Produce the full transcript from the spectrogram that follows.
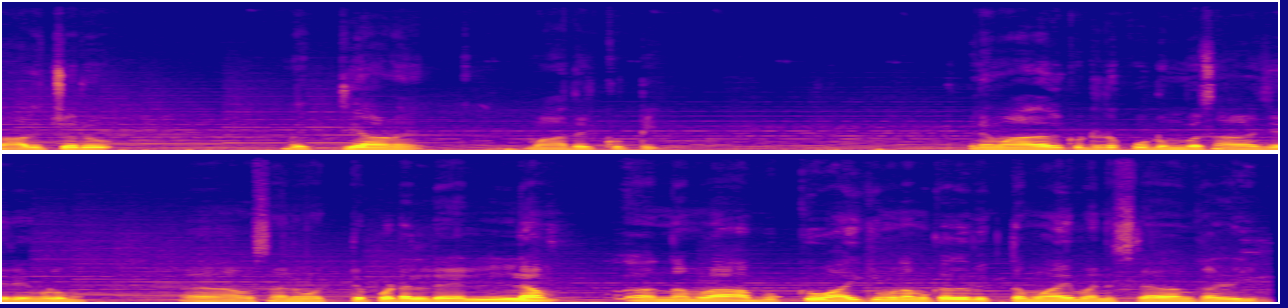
സാധിച്ചൊരു വ്യക്തിയാണ് മാധവിക്കുട്ടി പിന്നെ മാധവിക്കുട്ടിയുടെ കുടുംബ സാഹചര്യങ്ങളും അവസാനം ഒറ്റപ്പെടലിന്റെ എല്ലാം നമ്മൾ ആ ബുക്ക് വായിക്കുമ്പോൾ നമുക്കത് വ്യക്തമായി മനസ്സിലാക്കാൻ കഴിയും.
